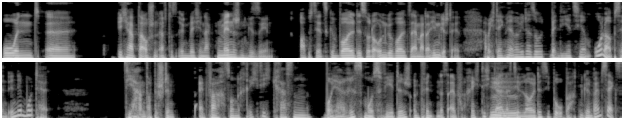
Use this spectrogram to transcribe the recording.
Und äh, ich habe da auch schon öfters irgendwelche nackten Menschen gesehen. Ob es jetzt gewollt ist oder ungewollt, sei mal dahingestellt. Aber ich denke mir immer wieder so, wenn die jetzt hier im Urlaub sind, in dem Hotel, die haben doch bestimmt einfach so einen richtig krassen Voyeurismus-Fetisch und finden das einfach richtig geil, Mhm. dass die Leute sie beobachten können beim Sex.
